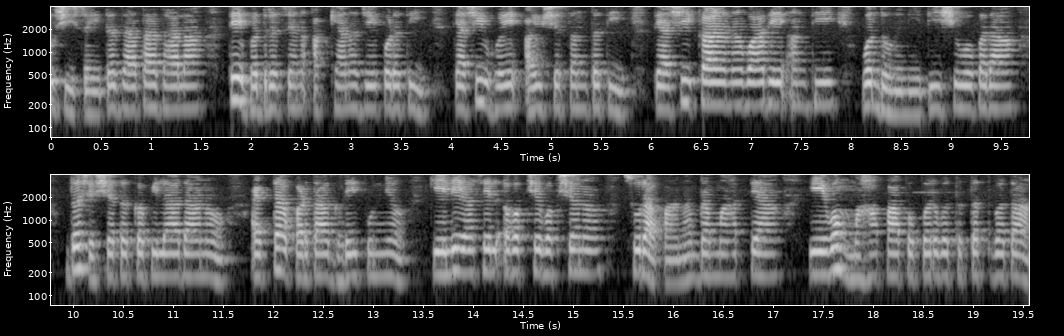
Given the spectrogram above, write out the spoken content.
ऋषी सहित जाता झाला. ते भद्रसेन आख्यान जे पडती त्याशी होय आयुष्य संतती. त्याशी काळ न बाधे अंती वंदून नीती शिवपदा. दशशत कपिला दान ऐकता पडता घडे पुण्य. केले असेल अवक्ष भक्षण सुरापान ब्रह्महत्या. एवं महापाप पर्वत तत्वता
